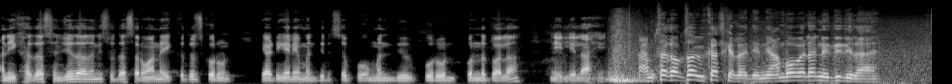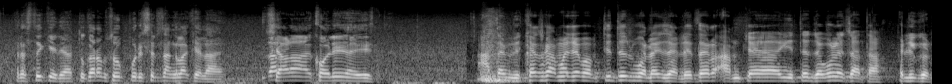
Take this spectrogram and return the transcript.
आणि खासदार संजय दादांनी सुद्धा सर्वांना एकत्रच करून या ठिकाणी मंदिरचं मंदिर पूर्ण पूर्णत्वाला नेलेलं आहे. आमचा गावचा विकास केला आहे त्यांनी. आंबाबाईला निधी दिला आहे. रस्ते केले आहेत. तुकाराम चौक परिसर चांगला केला आहे. शाळा आहे कॉलेज आहेत. आता विकास कामाच्या बाबतीतच बोलायचं झालं तर आमच्या इथं जवळच आता पलीकड.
